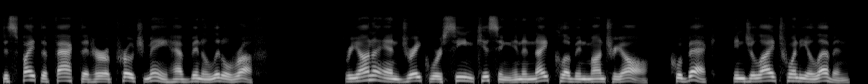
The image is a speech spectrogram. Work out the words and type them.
despite the fact that her approach may have been a little rough. Rihanna and Drake were seen kissing in a nightclub in Montreal, Quebec, in July 2011,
